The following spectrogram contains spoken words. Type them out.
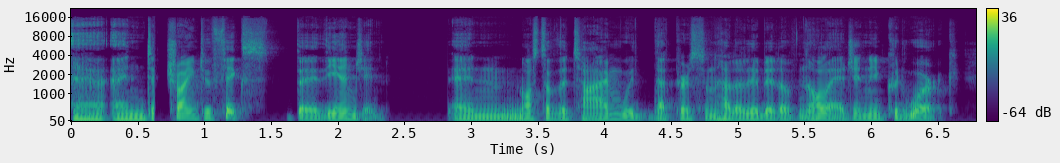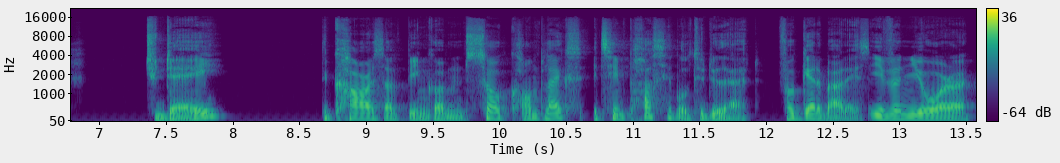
uh, and trying to fix the, the engine. And most of the time, with that person had a little bit of knowledge and it could work. Today, the cars have become so complex, it's impossible to do that. Forget about it. Even your,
